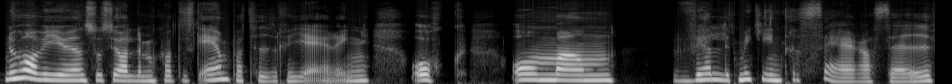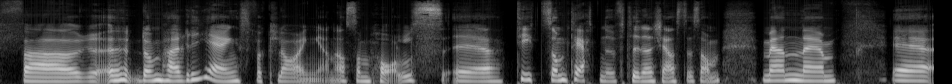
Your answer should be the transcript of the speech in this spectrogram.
Nu har vi ju en socialdemokratisk enpartiregering och om man väldigt mycket intresserar sig för eh, de här regeringsförklaringarna som hålls. Eh, titt som tätt nu för tiden känns det som. Men eh, eh,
